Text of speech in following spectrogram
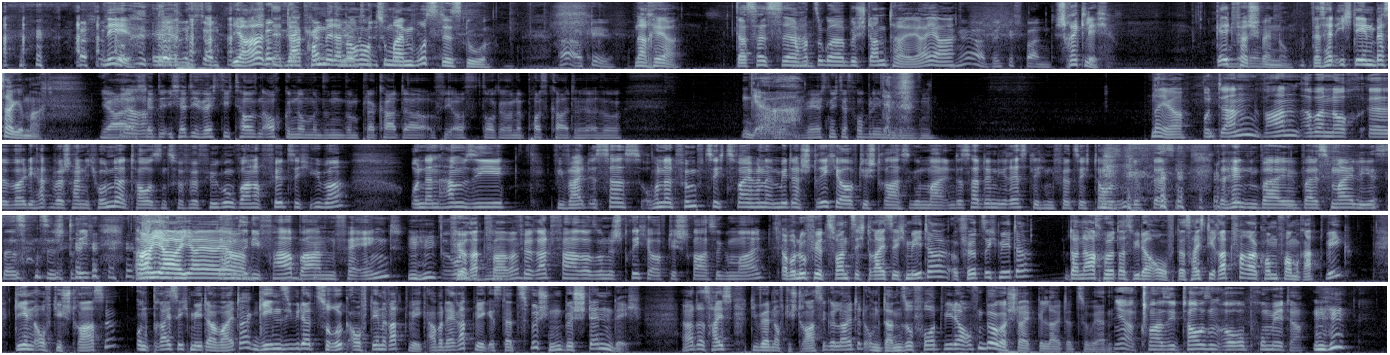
Nee, so, ähm, das ist schon, Ja, schon da, kommen wir dann auch noch zu meinem Wusstest du. Ah, okay. Nachher. Das heißt, äh, hat sogar Bestandteil, ja, ja. Ja, bin ich gespannt. Schrecklich. Geldverschwendung. Das hätte ich denen besser gemacht. Ja, Ja. Ich, hätte, ich hätte die 60.000 auch genommen und so, ein- so ein Plakat da auf die ausgedruckt, so eine Postkarte. Also Ja. wäre jetzt nicht das Problem gewesen. Naja. Und dann waren aber noch, äh, weil die hatten wahrscheinlich 100.000 zur Verfügung, waren noch 40 über. Und dann haben sie, wie weit ist das? 150, 200 Meter Striche auf die Straße gemalt. Und das hat dann die restlichen 40.000 gefressen. da hinten bei, bei Smiley ist das so Strich. Da Ah haben ja, ja, ja, Da ja. haben sie die Fahrbahnen verengt. Für und Radfahrer. Für Radfahrer so eine Striche auf die Straße gemalt. Aber nur für 20, 30 Meter, äh, 40 Meter. Danach hört das wieder auf. Das heißt, die Radfahrer kommen vom Radweg, gehen auf die Straße und 30 Meter weiter gehen sie wieder zurück auf den Radweg. Aber der Radweg ist dazwischen beständig. Ja, das heißt, die werden auf die Straße geleitet, um dann sofort wieder auf den Bürgersteig geleitet zu werden. Ja, quasi 1000 Euro pro Meter.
